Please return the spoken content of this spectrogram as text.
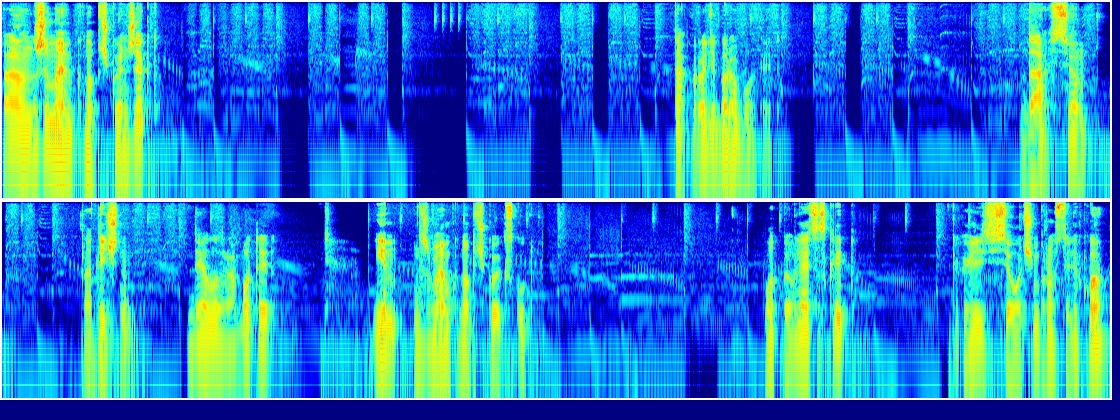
э, нажимаем кнопочку Inject. Так, вроде бы работает. Да, все. Отлично. DL работает. И нажимаем кнопочку Xcode. Вот появляется скрипт. Как видите, все очень просто и легко.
